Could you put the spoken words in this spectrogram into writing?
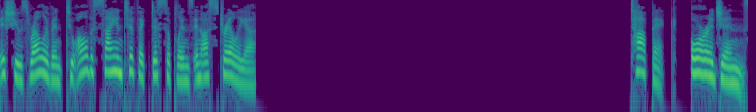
issues relevant to all the scientific disciplines in Australia. Topic. Origins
